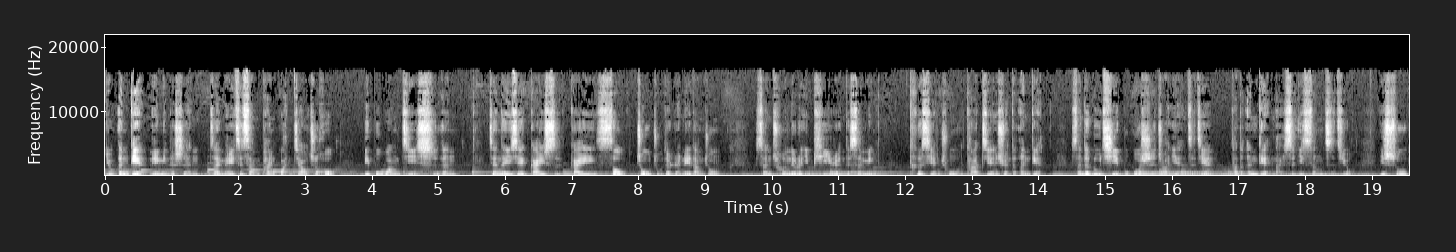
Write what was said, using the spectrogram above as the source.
有恩典怜悯的神，在每一次审判管教之后，必不忘记施恩，在那一些该死该受咒诅的人类当中，神存留了一批人的生命。特显出他拣选的恩典，神的怒气不过是转眼之间，他的恩典乃是一生之久。一书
